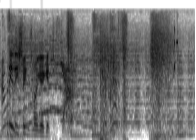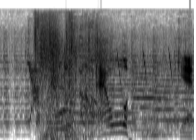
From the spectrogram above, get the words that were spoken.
How many of these things am I going to get to fly? Again.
